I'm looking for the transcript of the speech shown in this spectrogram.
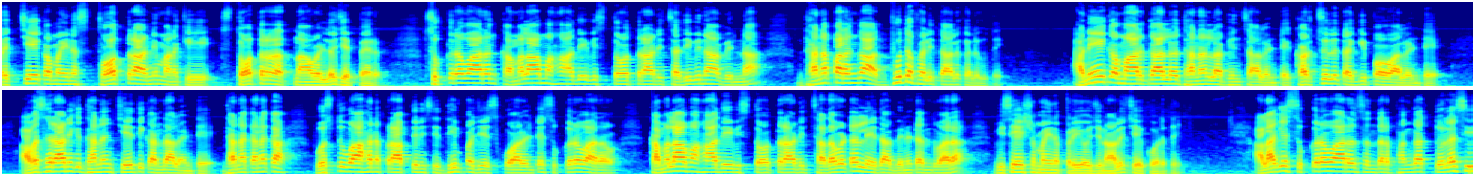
ప్రత్యేకమైన స్తోత్రాన్ని మనకి స్తోత్రరత్నావళిలో చెప్పారు. శుక్రవారం కమలా మహాదేవి స్తోత్రాన్ని చదివినా విన్నా ధనపరంగా అద్భుత ఫలితాలు కలుగుతాయి. అనేక మార్గాల్లో ధనం లభించాలంటే ఖర్చులు తగ్గిపోవాలంటే అవసరానికి ధనం చేతికి అందాలంటే ధన కనుక వస్తువాహన ప్రాప్తిని సిద్ధింపజేసుకోవాలంటే శుక్రవారం కమలా మహాదేవి స్తోత్రాన్ని చదవటం లేదా వినటం ద్వారా విశేషమైన ప్రయోజనాలు చేకూరుతాయి. అలాగే శుక్రవారం సందర్భంగా తులసి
